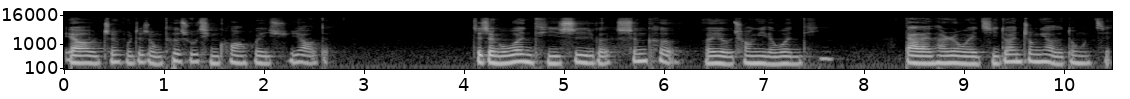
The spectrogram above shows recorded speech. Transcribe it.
要征服这种特殊情况会需要的。这整个问题是一个深刻而有创意的问题，带来他认为极端重要的洞见。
